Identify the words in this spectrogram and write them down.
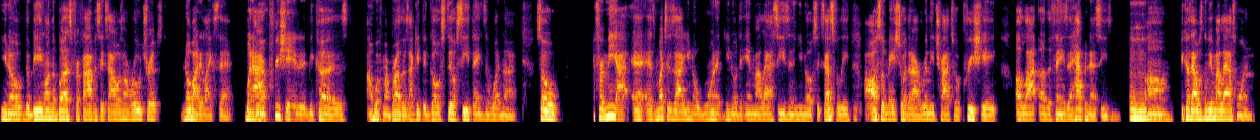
You know, the being on the bus for five and six hours on road trips, nobody likes that. But I appreciated it because I'm with my brothers. I get to go still see things and whatnot. So for me, I as much as I, you know, wanted, you know, to end my last season, you know, successfully, I also made sure that I really tried to appreciate a lot of the things that happened that season. Mm-hmm. Um, because that was gonna be my last one.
